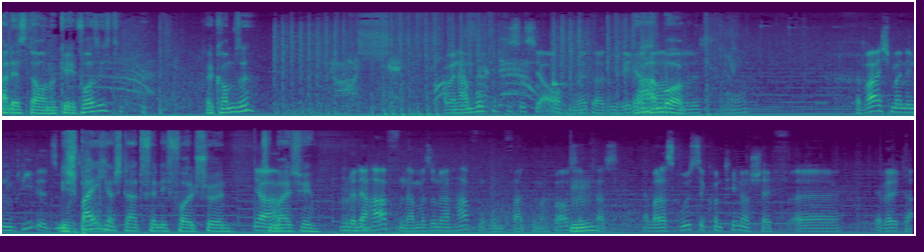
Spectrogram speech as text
Ah, der ist down. Okay, Vorsicht. Da kommen sie. Aber in Hamburg gibt es das ja auch, ne? Da die Reeperbahn Ja, Hamburg. alles, ja. Da war ich mal in den Beatles. Die Speicherstadt finde ich voll schön. Ja. Zum Beispiel. Oder der Hafen, da haben wir so eine Hafenrundfahrt gemacht. War auch Mhm. so krass. Da war das größte Containerschiff äh, der Welt da.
